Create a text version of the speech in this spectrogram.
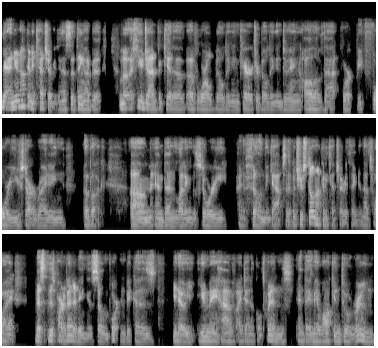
Yeah, and you're not going to catch everything. That's the thing. I'm a huge advocate of, of world building and character building and doing all of that work before you start writing a book, um, and then letting the story kind of fill in the gaps. But you're still not going to catch everything, and that's why this this part of editing is so important because you know you may have identical twins and they may walk into a room,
